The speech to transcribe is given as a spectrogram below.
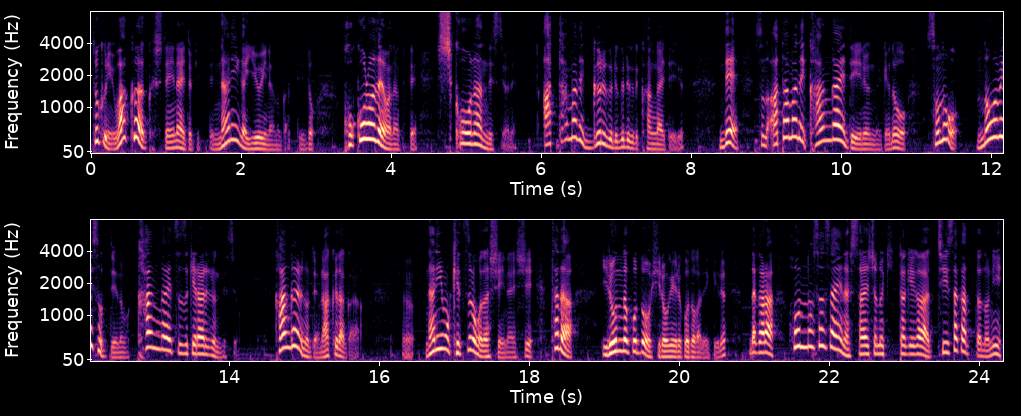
特にワクワクしていない時って何が優位なのかっていうと、心ではなくて思考なんですよね。頭でぐるぐるぐるぐる考えている。で、その頭で考えているんだけど、その脳みそっていうのは考え続けられるんですよ。考えるのって楽だから。うん、何も結論を出していないし、ただ、いろんなことを広げることができる。だから、ほんの些細な最初のきっかけが小さかったのに、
